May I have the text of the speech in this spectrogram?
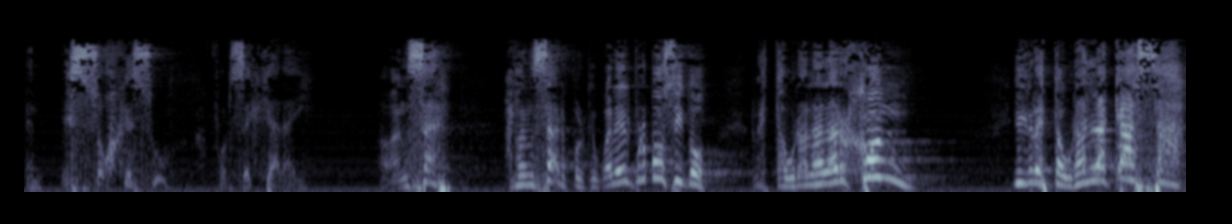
empezó Jesús a forcejear ahí, a avanzar, a avanzar, porque ¿cuál es el propósito? Restaurar al arjón y restaurar la casa,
